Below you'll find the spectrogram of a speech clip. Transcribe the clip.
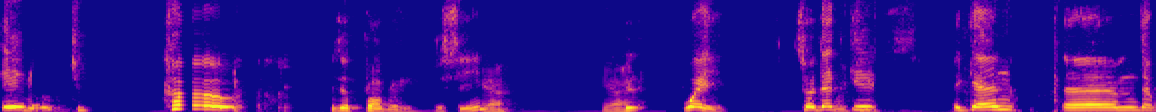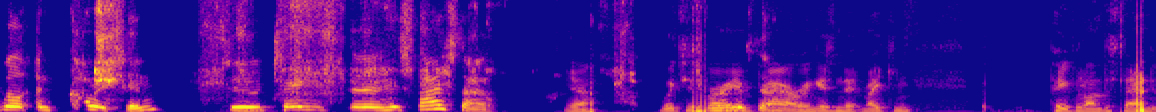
able to cope with the problem you see yeah yeah way so that Which gives is... again um, that will encourage him to change uh, his lifestyle. Yeah which is very empowering isn't it? Making people understand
